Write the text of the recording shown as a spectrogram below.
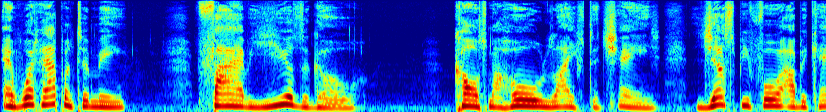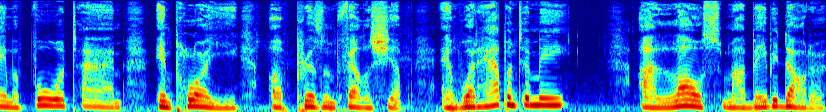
And what happened to me five years ago caused my whole life to change just before I became a full time employee of Prison Fellowship. And what happened to me? I lost my baby daughter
